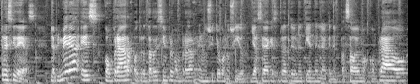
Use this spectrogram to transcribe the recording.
tres ideas. La primera es comprar o tratar de siempre comprar en un sitio conocido, ya sea que se trate de una tienda en la que en el pasado hemos comprado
